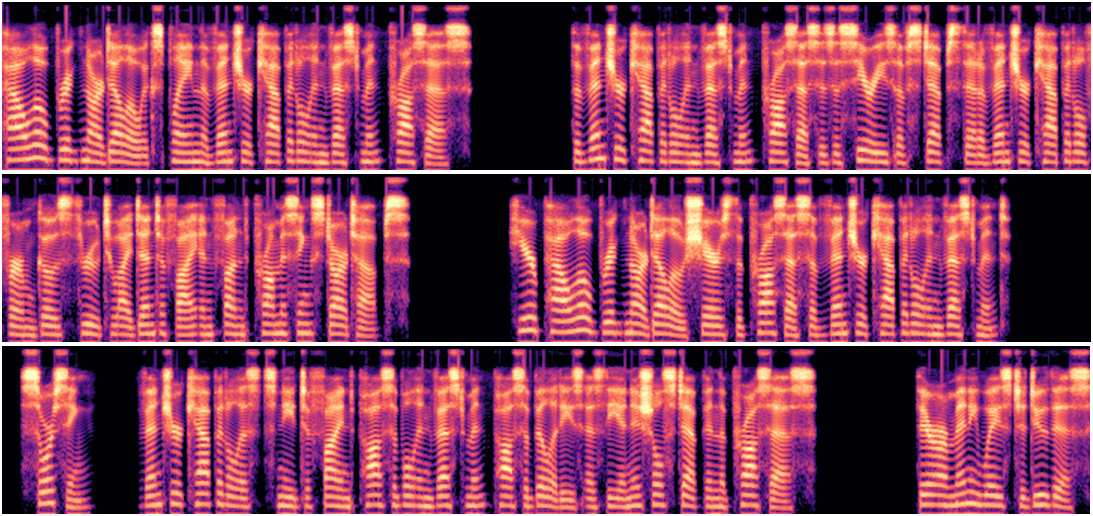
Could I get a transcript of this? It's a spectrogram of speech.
Paulo Brignardello explain the venture capital investment process. The venture capital investment process is a series of steps that a venture capital firm goes through to identify and fund promising startups. Here Paulo Brignardello shares the process of venture capital investment. Sourcing Venture capitalists need to find possible investment possibilities as the initial step in the process. There are many ways to do this,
